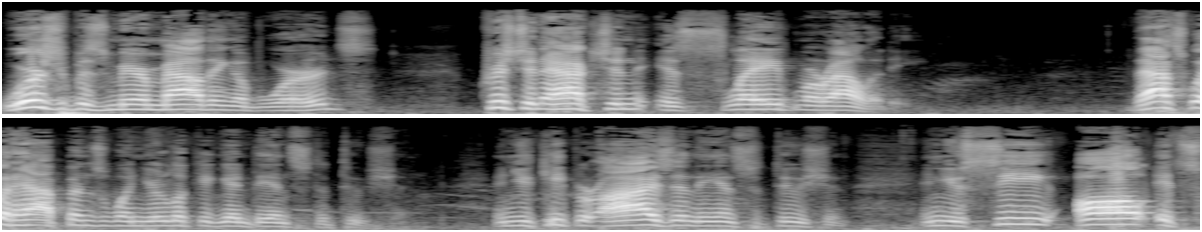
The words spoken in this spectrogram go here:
Worship is mere mouthing of words. Christian action is slave morality. That's what happens when you're looking at the institution and you keep your eyes in the institution and you see all its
